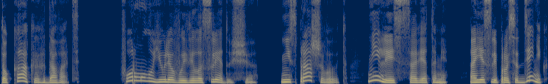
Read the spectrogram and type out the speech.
то как их давать? Формулу Юля вывела следующую. Не спрашивают, не лезь с советами. А если просят денег,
